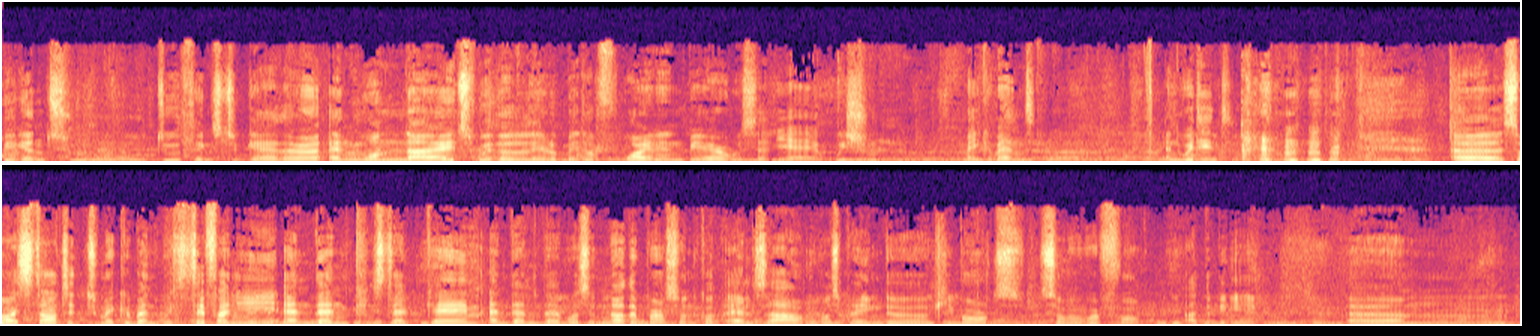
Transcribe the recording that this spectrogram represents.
began to do things together. And one night, with a little bit of wine and beer, we said, yeah, we should make a band. And we did. Uh, so I started to make a band with Stephanie, and then Christelle came, and then there was another person called Elsa who was playing the keyboards. So we were four at the beginning, um,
